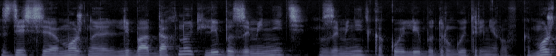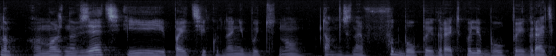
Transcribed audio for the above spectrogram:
Здесь э, можно либо отдохнуть, либо заменить, заменить какой-либо другой тренировкой. Можно, можно взять и пойти куда-нибудь, ну, там, не знаю, в футбол поиграть, в волейбол поиграть,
